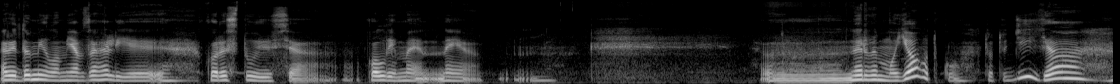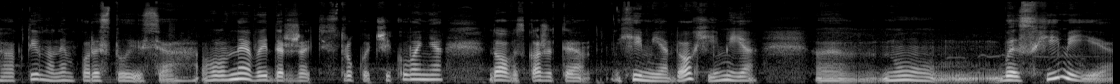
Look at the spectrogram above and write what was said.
Ридомілом я взагалі користуюся, коли ми не не ягодку, то тоді я активно ним користуюся. Головне видержати строк очікування. Да, ви скажете, хімія, да, хімія. Е, Ну, без хімії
